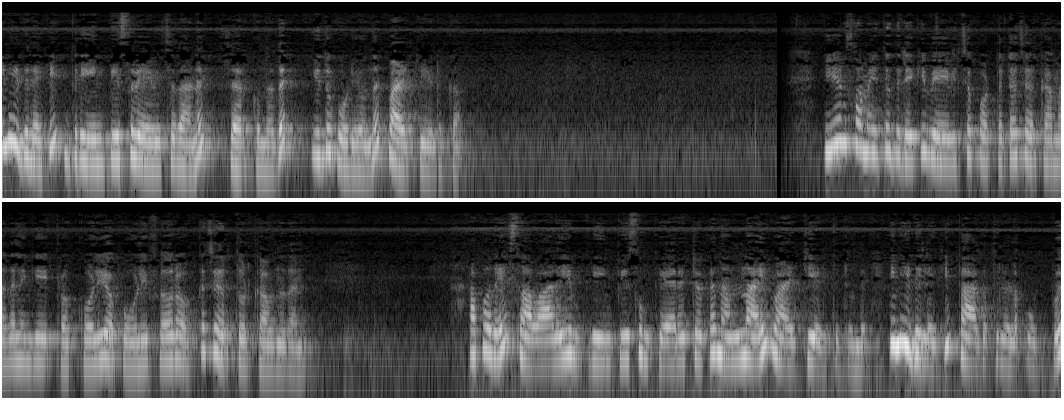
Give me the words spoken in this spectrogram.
ഇനി ഇതിലേക്ക് ഗ്രീൻ പീസ് വേവിച്ചതാണ് ചേർക്കുന്നത്. ഇതുകൂടി ഒന്ന് വഴറ്റിയെടുക്കാം. ഈ ഒരു സമയത്ത് ഇതിലേക്ക് വേവിച്ച പൊട്ടറ്റോ ചേർക്കാം. അതല്ലെങ്കിൽ ബ്രൊക്കോളിയോ കോളിഫ്ലവറോ ഒക്കെ ചേർത്ത് കൊടുക്കാവുന്നതാണ്. അപ്പോൾ അതേ സവാളയും ഗ്രീൻ പീസും ക്യാരറ്റും ഒക്കെ നന്നായി വഴറ്റിയെടുത്തിട്ടുണ്ട്. ഇനി ഇതിലേക്ക് പാകത്തിലുള്ള ഉപ്പ്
